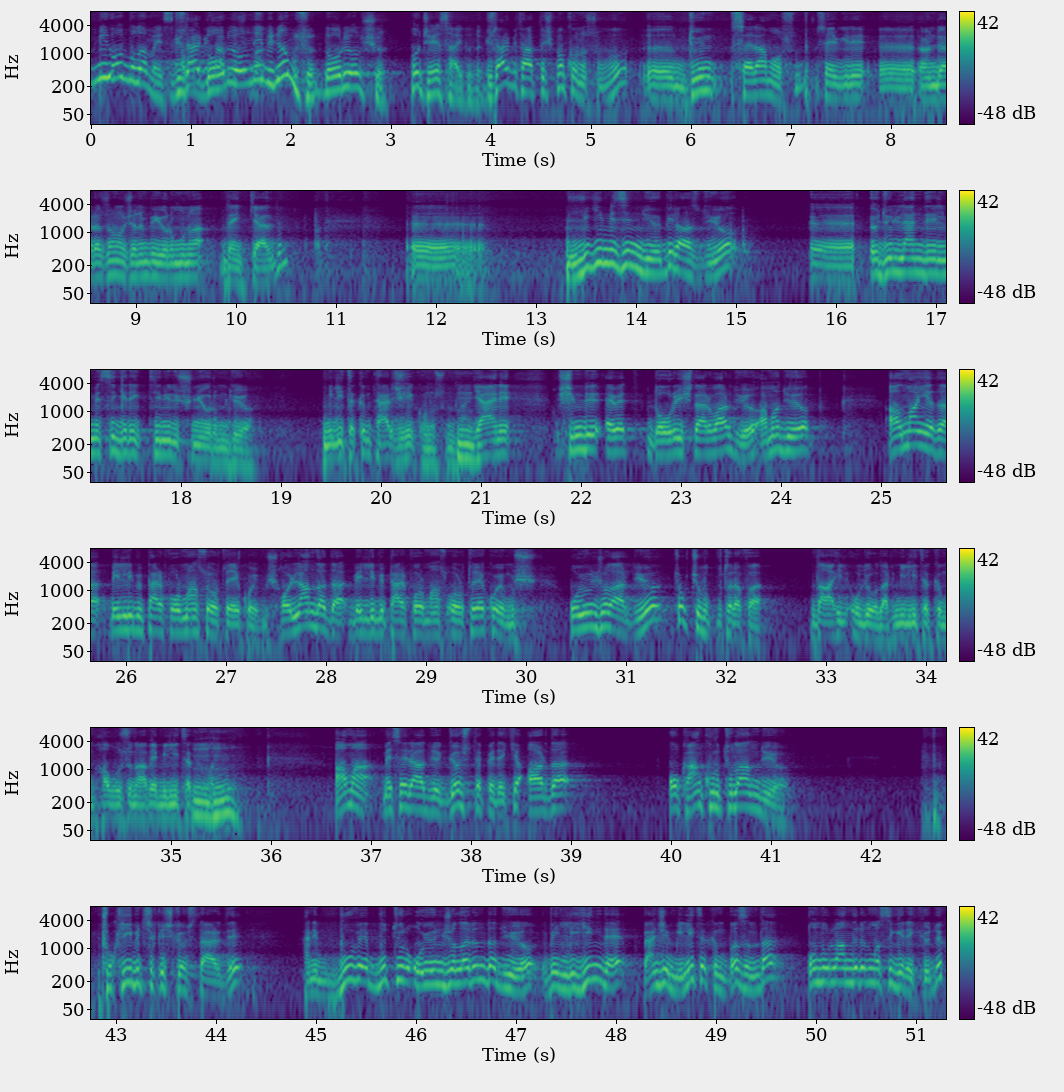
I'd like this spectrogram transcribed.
bir yol bulamayız. Güzel Ama bir doğru yol tartışma. ne biliyor musun? Doğru yol şu. Hocaya saygı duymak. Güzel bir tartışma konusu bu. Ee, dün selam olsun sevgili e, Önder Azon Hoca'nın bir yorumuna denk geldim. Ee, ligimizin diyor biraz diyor e, ödüllendirilmesi gerektiğini düşünüyorum diyor. Milli takım tercihi konusunda. Yani şimdi evet doğru işler var diyor ama diyor Almanya'da belli bir performans ortaya koymuş. Hollanda'da belli bir performans ortaya koymuş. Oyuncular diyor çok çabuk bu tarafa dahil oluyorlar milli takım havuzuna ve milli takıma. Ama mesela diyor Göztepe'deki Arda Okan Kurtulan diyor. Çok iyi bir çıkış gösterdi. Hani bu ve bu tür oyuncuların da diyor ve ligin de bence milli takım bazında onurlandırılması gerekiyor diyor.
